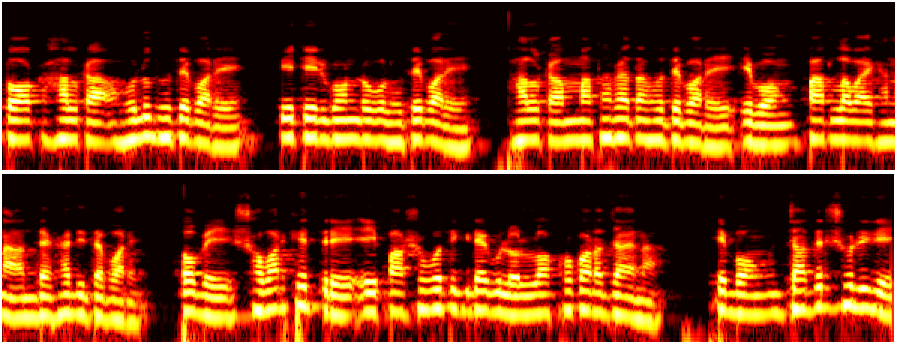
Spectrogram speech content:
ত্বক হালকা হলুদ হতে পারে, পেটের গন্ডগোল হতে পারে হালকা মাথা ব্যথা হতে পারে এবং পাতলা পায়খানা দেখা দিতে পারে। তবে সবার ক্ষেত্রে এই পার্শ্ব প্রতিক্রিয়াগুলো লক্ষ্য করা যায় না এবং যাদের শরীরে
